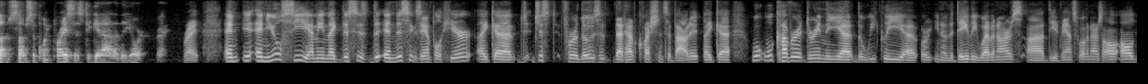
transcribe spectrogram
sub- subsequent prices to get out of the order, right? Right. And and you'll see, I mean, like this is in this example here, like uh, just for those that have questions about it, like uh, we'll, we'll cover it during the uh, the weekly uh, or you know the daily webinars, uh, the advanced webinars. I'll, I'll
